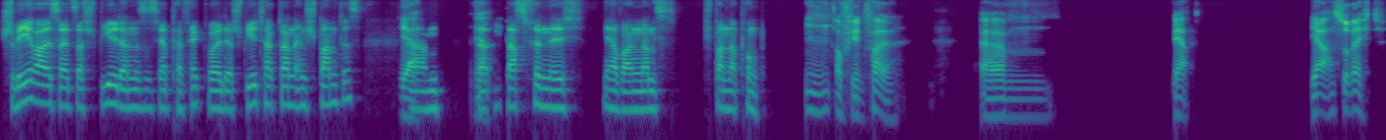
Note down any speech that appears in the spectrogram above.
schwerer ist als das Spiel, dann ist es ja perfekt, weil der Spieltag dann entspannt ist. Ja, Ähm, ja, das finde ich, ja, war ein ganz spannender Punkt. Mhm, auf jeden Fall. Ähm, ja, ja, hast du recht.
